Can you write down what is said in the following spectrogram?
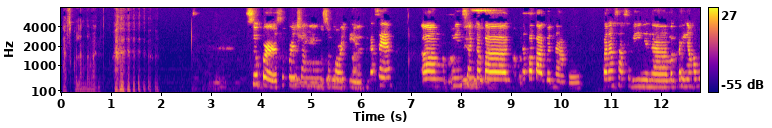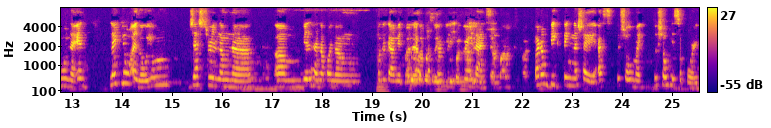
Ask ko lang naman. Super, super siyang supportive. Kasi, um, minsan kapag napapagod na ako, parang sasabihin niya na magpahinga ka muna. And, like yung ano, yung gesture lang na um, bilhan ako ng magagamit ko lang for free- freelancing. Parang big thing na siya eh, as to show my, to show his support.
